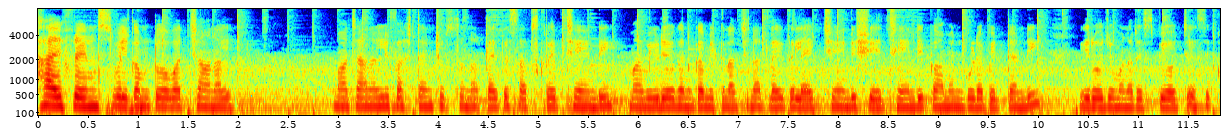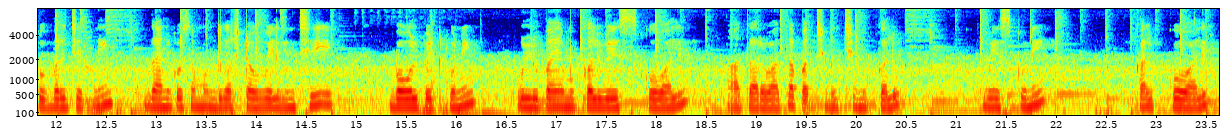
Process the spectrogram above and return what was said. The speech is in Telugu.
Hi friends welcome to our channel. మా ఛానల్ని ఫస్ట్ టైం చూస్తున్నట్లయితే సబ్స్క్రైబ్ చేయండి. మా వీడియో కనుక మీకు నచ్చినట్లయితే లైక్ చేయండి షేర్ చేయండి కామెంట్ కూడా పెట్టండి. ఈరోజు మన రెసిపీ వచ్చేసి కొబ్బరి చట్నీ. దానికోసం ముందుగా స్టవ్ వెలిగించి బౌల్ పెట్టుకొని ఉల్లిపాయ ముక్కలు వేసుకోవాలి. ఆ తర్వాత పచ్చిమిర్చి ముక్కలు వేసుకుని కలుపుకోవాలి.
